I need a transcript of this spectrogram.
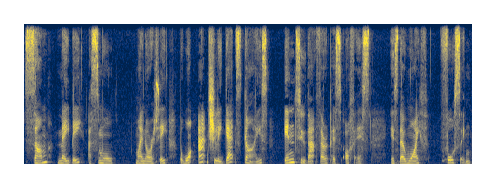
Some, maybe, a small minority. But what actually gets guys into that therapist's office is their wife forcing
